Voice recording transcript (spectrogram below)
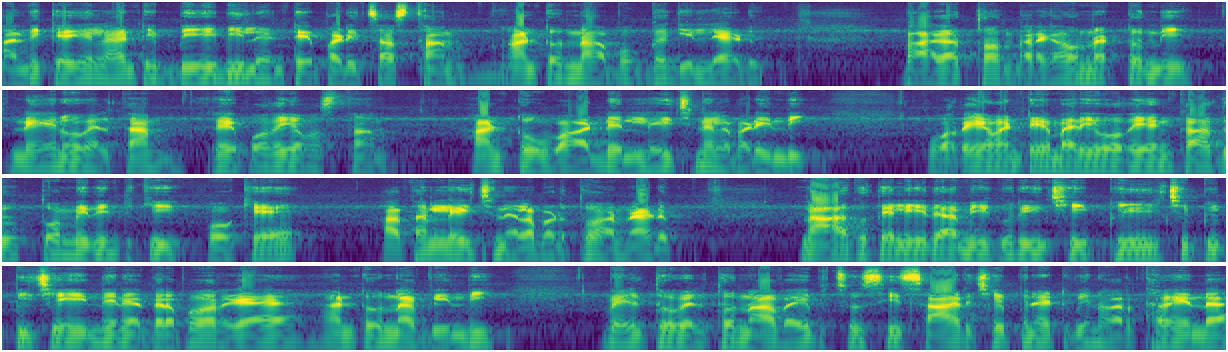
అందుకే ఇలాంటి బేబీలంటే పడి చస్తాను అంటూ నా బొగ్గ గిల్లాడు. బాగా తొందరగా ఉన్నట్టుంది. నేను వెళ్తాను. రేపు ఉదయం వస్తాను అంటూ వార్డెన్ లేచి నిలబడింది. ఉదయం అంటే మరి ఉదయం కాదు తొమ్మిదింటికి ఓకే? అతను లేచి నిలబడుతూ అన్నాడు. నాకు తెలియదా మీ గురించి పీల్చి పిప్పి చేయింది నిద్రపోరగా అంటూ నవ్వింది. వెళ్తూ వెళ్తూ నా వైపు చూసి సార్ చెప్పినట్టు విను అర్థమైందా?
